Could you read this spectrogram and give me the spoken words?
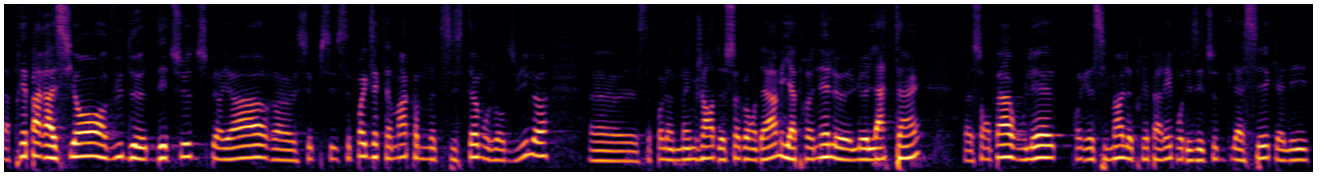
la préparation en vue d'études supérieures, euh, ce n'est pas exactement comme notre système aujourd'hui. Ce euh, n'est pas le même genre de secondaire, mais il apprenait le, latin. Euh, son père voulait progressivement le préparer pour des études classiques, aller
